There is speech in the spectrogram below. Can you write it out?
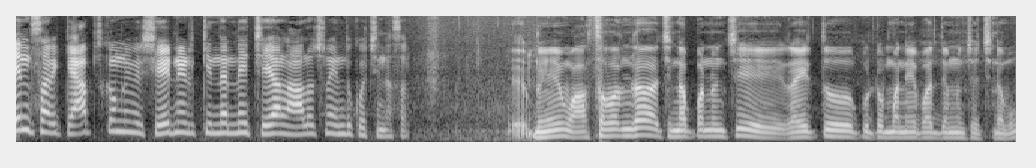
ఏంది సార్ క్యాప్సికమ్ని మీరు షేడ్ నెట్ కిందనే చేయాలని ఆలోచన ఎందుకు వచ్చింది అసలు? మేము వాస్తవంగా చిన్నప్పటి నుంచి రైతు కుటుంబ నేపథ్యం నుంచి వచ్చినాము.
